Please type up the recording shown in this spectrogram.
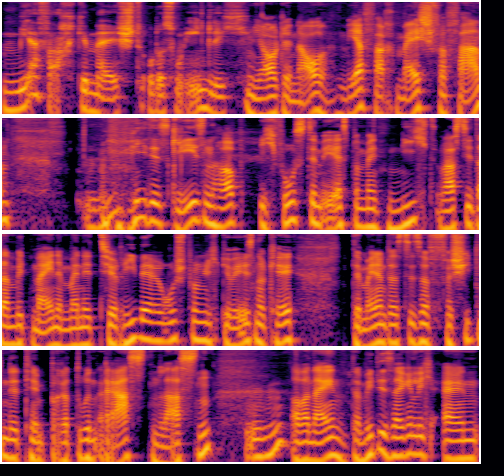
mehrfach gemeischt oder so ähnlich. Ja, genau. Mehrfach Maischverfahren. Wie ich das gelesen habe, ich wusste im ersten Moment nicht, was die damit meinen. Meine Theorie wäre ursprünglich gewesen, okay, die meinen, dass das auf verschiedene Temperaturen rasten lassen. Aber nein, damit ist eigentlich ein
